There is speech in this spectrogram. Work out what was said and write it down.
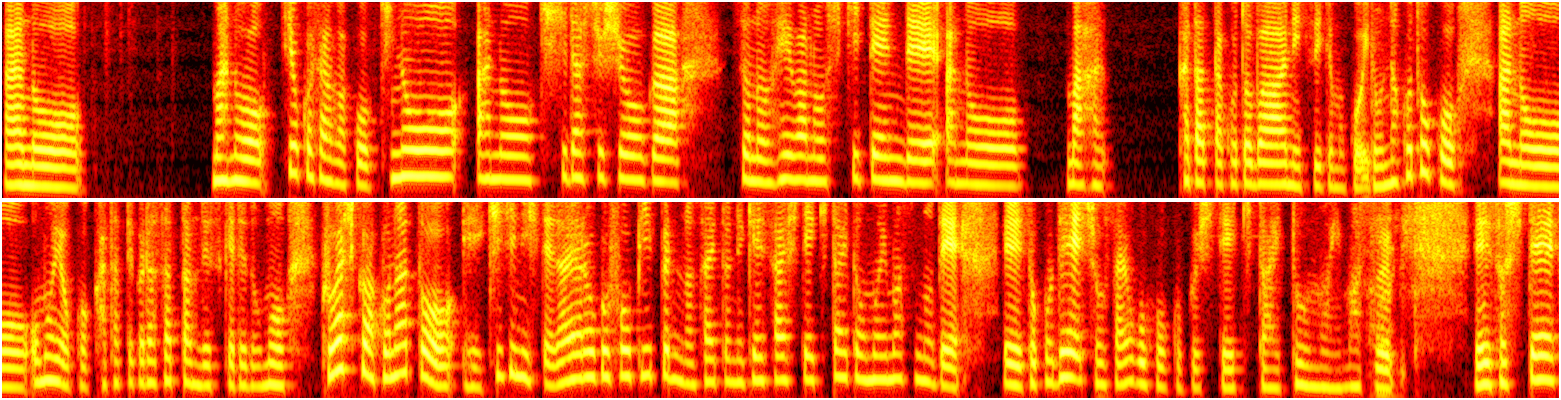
はい、あの、まあの、千代子さんはこう昨日、あの、岸田首相が、その平和の式典で、あの、まあ、語った言葉についてもこういろんなことをこうあの思いをこう語ってくださったんですけれども、詳しくはこの後、えー、記事にして Dialogue for People のサイトに掲載していきたいと思いますので、えー、そこで詳細をご報告していきたいと思います。はい、えー、そして、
